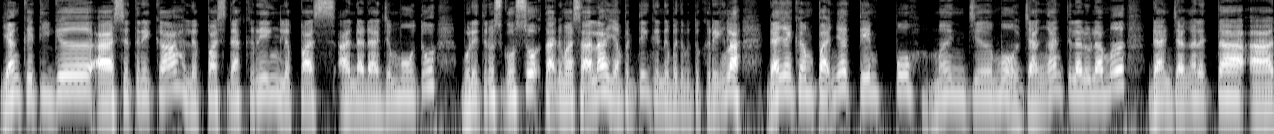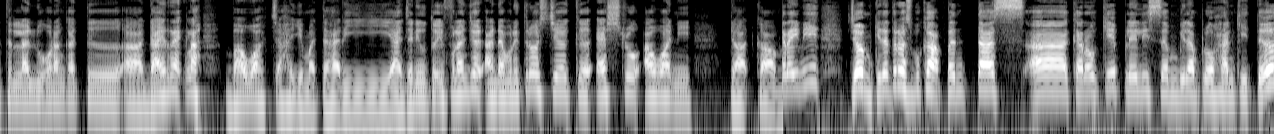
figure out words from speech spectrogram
Yang ketiga uh, setrika lepas dah kering, lepas anda dah jemur tu boleh terus gosok tak ada masalah. Yang penting kena betul-betul kering lah. Dan yang keempatnya tempoh menjemur. Jangan terlalu lama dan jangan letak uh, terlalu orang kata uh, direct lah bawah cahaya matahari. Uh, jadi untuk info lanjut anda boleh terus je ke astroawani.com. Hari ini, jom kita terus buka pentas uh, karaoke playlist 90-an kita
